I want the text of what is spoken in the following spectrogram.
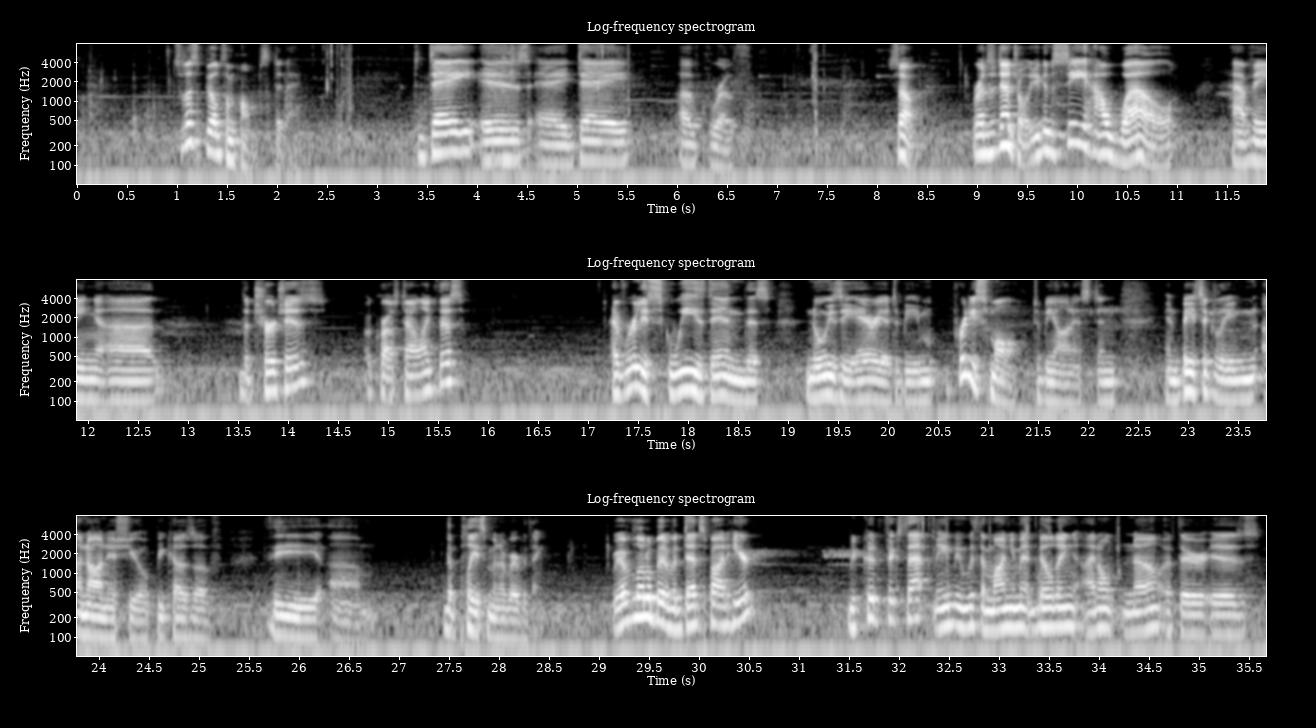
So let's build some homes today. Today is a day of growth. So, residential. You can see how well having uh, the churches across town like this have really squeezed in this noisy area to be pretty small, to be honest, and and basically a non-issue because of the um, the placement of everything. We have a little bit of a dead spot here. We could fix that maybe with a monument building. I don't know if there is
